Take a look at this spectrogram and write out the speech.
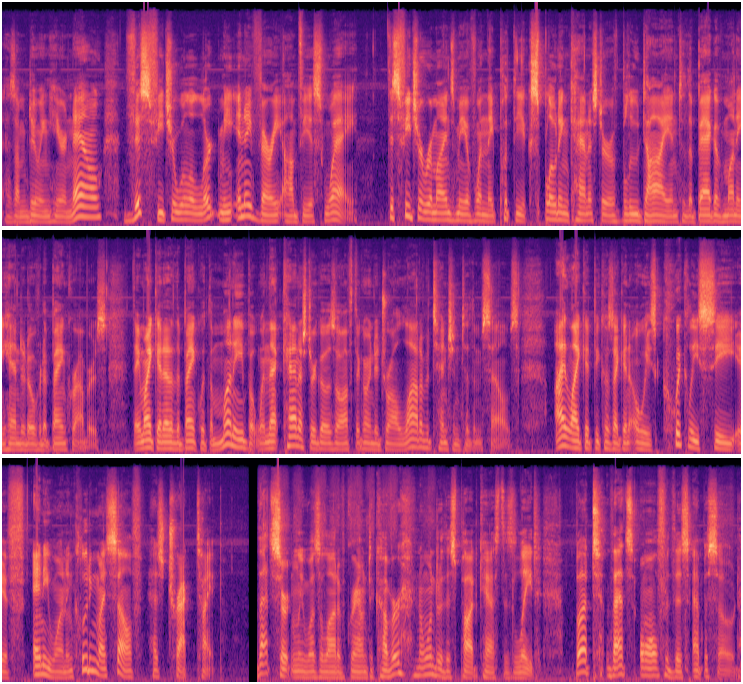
as I'm doing here now, this feature will alert me in a very obvious way. This feature reminds me of when they put the exploding canister of blue dye into the bag of money handed over to bank robbers. They might get out of the bank with the money, but when that canister goes off, they're going to draw a lot of attention to themselves. I like it because I can always quickly see if anyone, including myself, has track type. That certainly was a lot of ground to cover. No wonder this podcast is late. But that's all for this episode.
